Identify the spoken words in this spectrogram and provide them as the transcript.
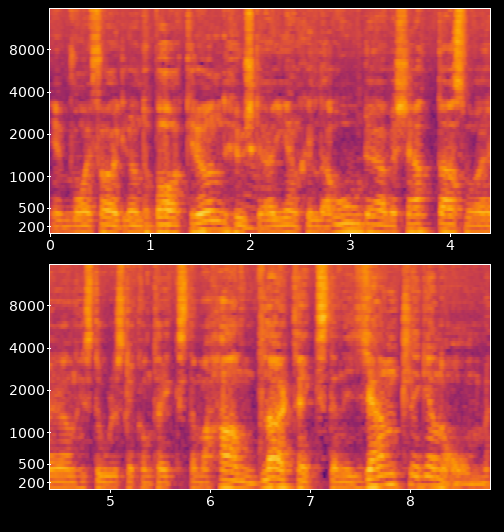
vad är förgrund och bakgrund? Hur ska enskilda ord översättas? Vad är den historiska kontexten? Vad handlar texten egentligen om?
